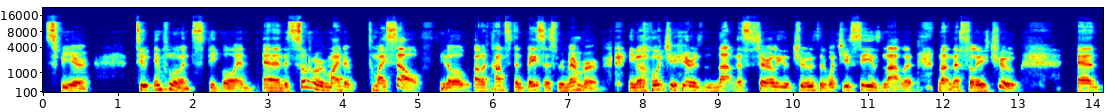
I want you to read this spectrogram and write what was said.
sphere to influence people. And and it's sort of a reminder to myself you know on a constant basis remember you know what you hear is not necessarily the truth and what you see is not not necessarily true. And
